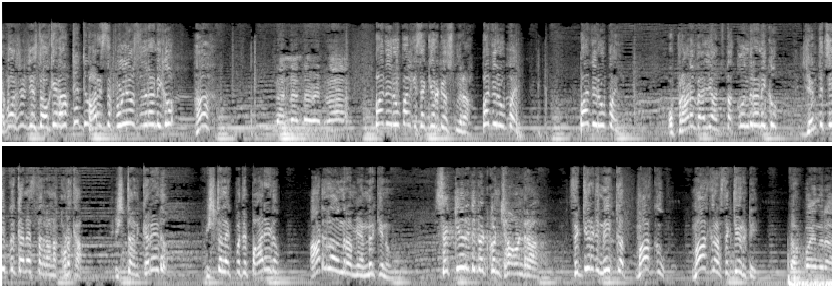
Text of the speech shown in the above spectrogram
అబార్షన్ చేస్తే ఓకేనా? పారిస్తే పుణ్యం వస్తుందిరా నీకు? హా? నన్ను అంటావేంట్రా పది రూపాయలకి సెక్యూరిటీ వస్తుందిరా. పది రూపాయలు. పది రూపాయలు. ఓ ప్రాణం వాల్యూ అంత తక్కువ ఉందిరా నీకు? ఎంత చీప్ కనేస్తారా నా కొడక? ఇష్టానికి కనేడు. ఇష్టం లేకపోతే పారేడు. ఆటలో ఉందిరా మీ అందరికీ సెక్యూరిటీ పెట్టుకొని చావండిరా. సెక్యూరిటీ నీకు మాకు మాకు. రా సెక్యూరిటీ తప్పైందిరా.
